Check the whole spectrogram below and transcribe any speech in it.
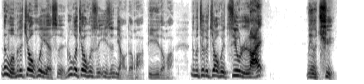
那我们的教会也是，如果教会是一只鸟的话，比喻的话，那么这个教会只有来，没有去，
